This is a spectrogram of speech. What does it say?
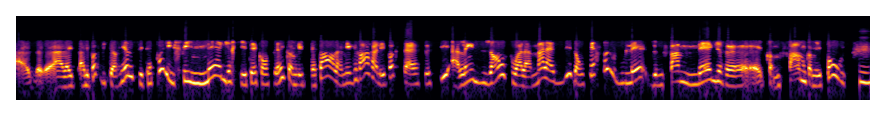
à, l'époque victorienne, c'était pas les filles maigres qui étaient considérées comme les pétards. La maigreur, à l'époque, c'était associé à l'indigence ou à la maladie. Donc, personne voulait d'une femme maigre euh, comme femme, comme épouse. Mm.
